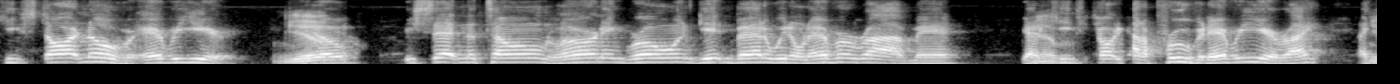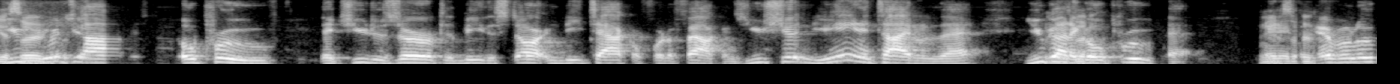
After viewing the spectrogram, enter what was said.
Keep starting over every year. Yep. You know, be setting the tone, learning, growing, getting better. We don't ever arrive, man. You got to keep starting. Got to prove it every year, right? Like yes, you, sir. your job is to go prove that you deserve to be the starting D tackle for the Falcons. You shouldn't. You ain't entitled to that. You got to yes, go prove that. And yes, if sir. you ever lose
